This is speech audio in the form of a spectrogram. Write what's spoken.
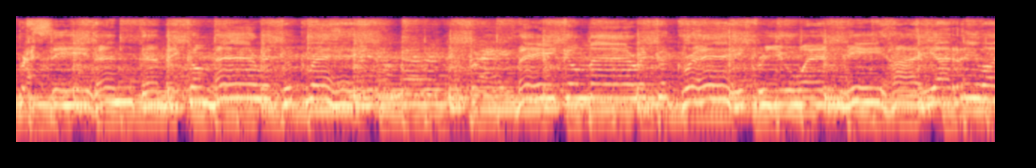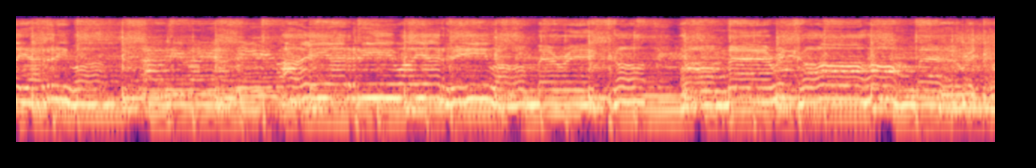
presidente. Make America great. Make America great for you and me. Ahí arriba y arriba. Ahí arriba y arriba. America, America, America.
